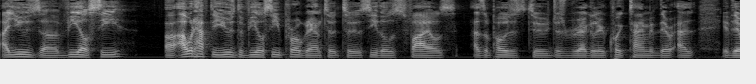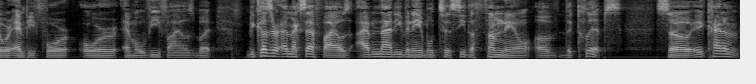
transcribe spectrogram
I use uh, VLC. Uh, I would have to use the VLC program to to see those files. as opposed to just regular QuickTime if they're as if they were MP4 or MOV files. But because they're MXF files, I'm not even able to see the thumbnail of the clips. So it kind of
